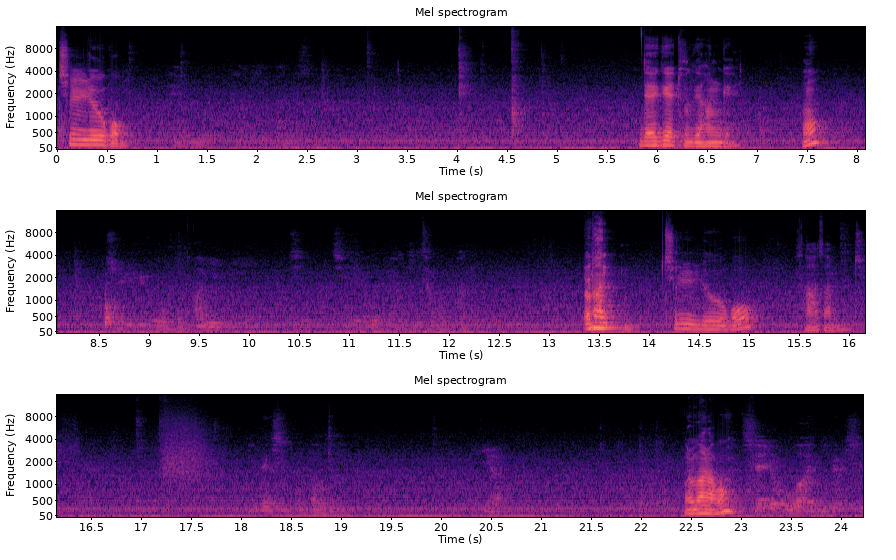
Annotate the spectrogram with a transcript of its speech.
765 4개, 2개, 1개. 어? 765 곱하기 2 얼마? 765 43 210 곱하기 이야. 얼마라고? 765가 210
